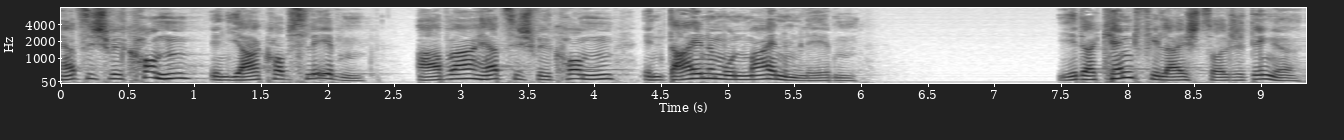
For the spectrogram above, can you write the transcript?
Herzlich willkommen in Jakobs Leben, aber herzlich willkommen in deinem und meinem Leben. Jeder kennt vielleicht solche Dinge.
